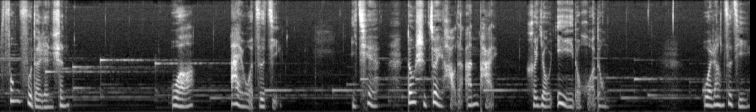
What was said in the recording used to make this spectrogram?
丰富的人生，我爱我自己，一切都是最好的安排和有意义的活动。我让自己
